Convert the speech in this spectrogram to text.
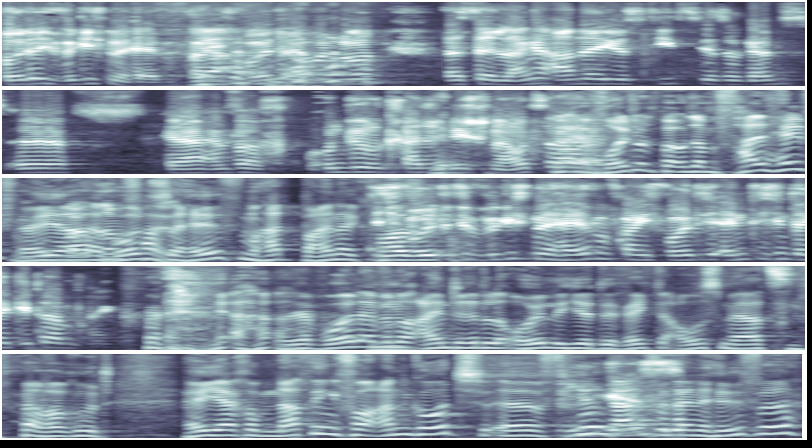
Ich wollte euch wirklich nur helfen. Frank. Ich wollte einfach nur, dass der lange Arm der Justiz hier so ganz äh, ja, einfach unbürokratisch in die Schnauze Er haut. wollte uns bei unserem Fall helfen. Ja, bei ja, er wollte uns helfen, hat beinahe Ich quasi. wollte dir wirklich nur helfen, Frank. Ich wollte dich endlich hinter Gittern bringen. Also er wollte einfach nur ein Drittel Eule hier direkt ausmerzen. Aber gut. Hey Jakob, nothing for ungood. Äh, vielen Dank Yes. für deine Hilfe.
